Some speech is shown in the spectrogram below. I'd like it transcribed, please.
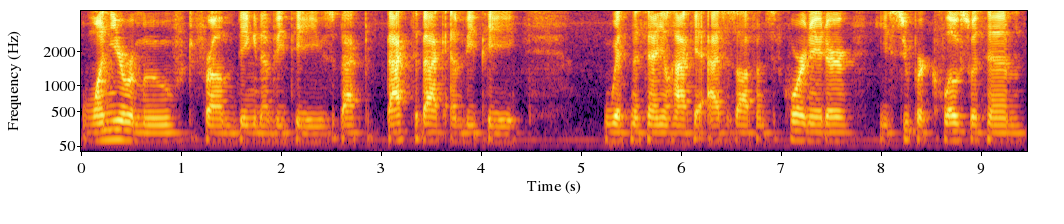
one year removed from being an MVP. He was back back to back MVP with Nathaniel Hackett as his offensive coordinator. He's super close with him.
